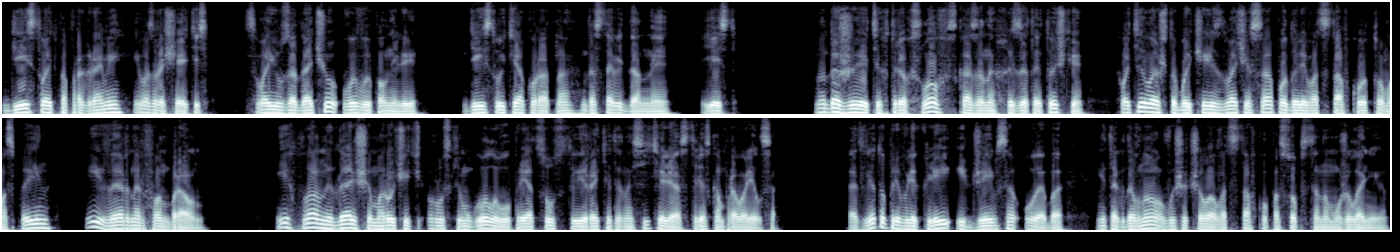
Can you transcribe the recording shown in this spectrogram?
Действовать по программе и возвращайтесь. Свою задачу вы выполнили. Действуйте аккуратно. Доставить данные. Есть». Но даже этих трех слов, сказанных из этой точки, хватило, чтобы через два часа подали в отставку Томас Пейн и Вернер фон Браун. Их план и дальше морочить русским голову при отсутствии ракеты-носителя с треском провалился. К ответу привлекли и Джеймса Уэба, не так давно вышедшего в отставку по собственному желанию.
